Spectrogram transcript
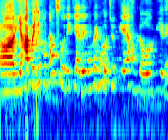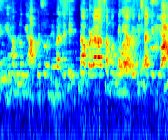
और यहाँ पे जो है ना, सोने की अरेंजमेंट हो चुकी है। हम लोगों की, ये देखिए, हम लोग यहाँ पे सोने वाले थे इतना बड़ा सा मम्मी ने यहाँ पे बिछा के दिया है।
